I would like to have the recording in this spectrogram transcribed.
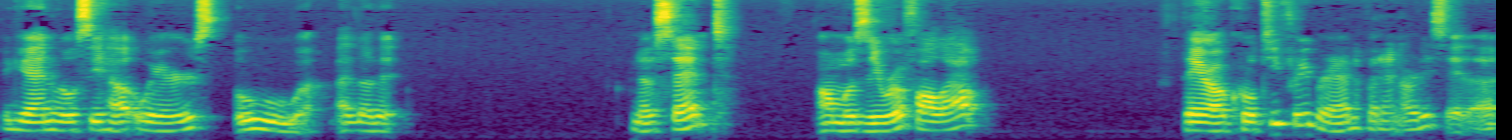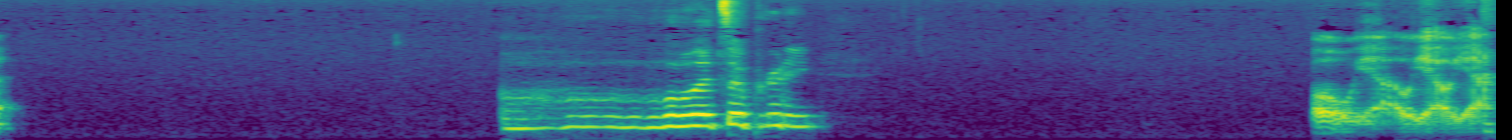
Again, we'll see how it wears. Ooh, I love it. No scent. Almost zero fallout. They are a cruelty-free brand, if I didn't already say that. Oh, it's so pretty. Oh, yeah.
